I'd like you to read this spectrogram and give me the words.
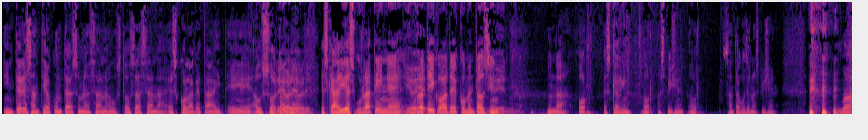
interesantia kontasuna zana, gustauza zana, eskolak eta eh, auzotan. Hori, hori, hori. Eska adibidez, urrateine, urrateiko bate komentau zin, nunda, hor, eskergin, hor, azpixen, hor, santakuten azpixen. Ba,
